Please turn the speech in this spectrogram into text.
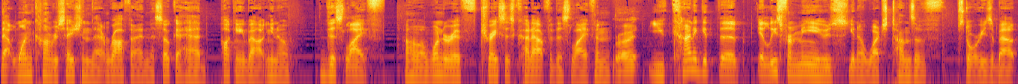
that one conversation that Rafa and Ahsoka had talking about, you know, this life. Oh, I wonder if Trace is cut out for this life, and Right. you kind of get the, at least from me, who's you know watched tons of stories about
